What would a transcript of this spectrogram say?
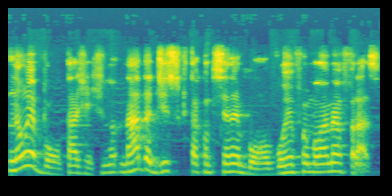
não é bom, tá, gente? Nada disso que está acontecendo é bom. Eu vou reformular minha frase.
